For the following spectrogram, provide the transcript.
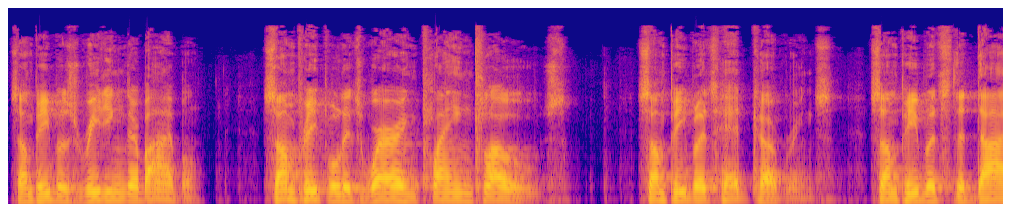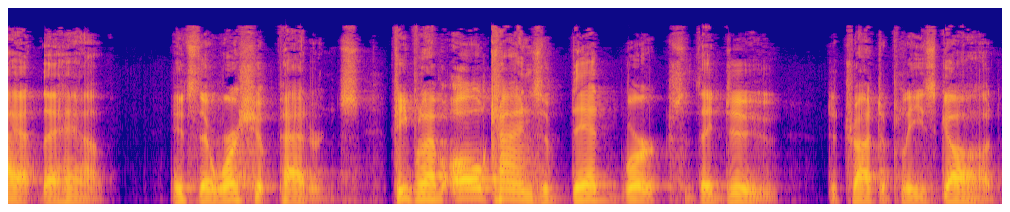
Some people it's reading their Bible. Some people it's wearing plain clothes. Some people it's head coverings. Some people it's the diet they have. It's their worship patterns. People have all kinds of dead works that they do to try to please God.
